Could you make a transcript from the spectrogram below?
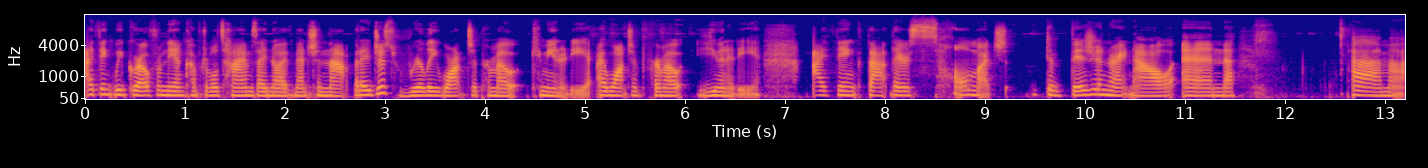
i think we grow from the uncomfortable times. I know i've mentioned that but i just really want to promote community. I want to promote unity. I think that there's so much division right now. And um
